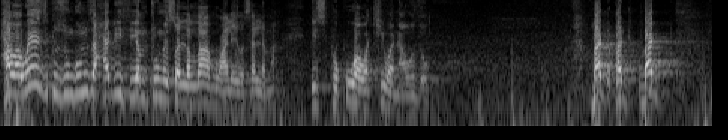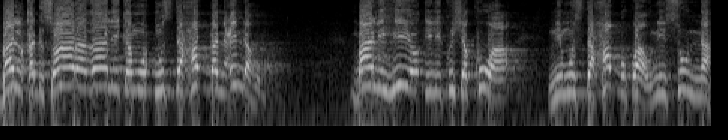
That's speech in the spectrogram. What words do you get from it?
hawawezi kuzungumza hadithi ya mtume salllahu alaihi wasalama isipokuwa wakiwa na udhu bal qad, bal, bal qad sara dhalika mustahaban indahum. Bali hiyo ilikwisha kuwa ni mustahabu kwao ni sunna.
